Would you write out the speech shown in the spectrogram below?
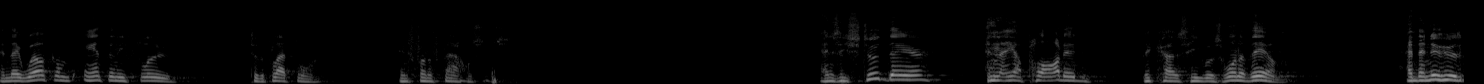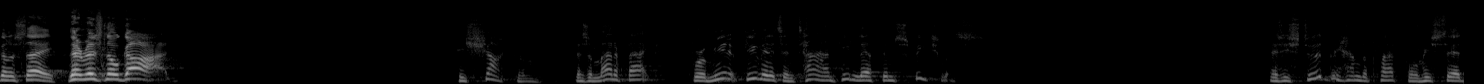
And they welcomed Antony Flew to the platform in front of thousands. And as he stood there, and they applauded because he was one of them. And they knew he was going to say, There is no God. He shocked them. As a matter of fact, for a minute, few minutes in time, he left them speechless. As he stood behind the platform, he said,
